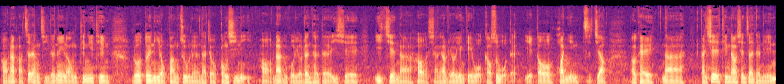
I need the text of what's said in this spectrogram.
好，那把这两集的内容听一听，如果对你有帮助呢，那就恭喜你，好，那如果有任何的一些意见呐，好，想要留言给我，告诉我的，也都欢迎指教，OK，那感谢听到现在的您，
